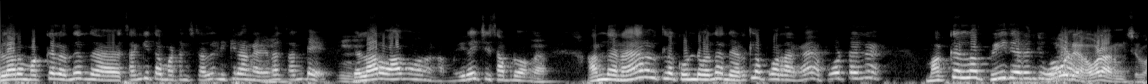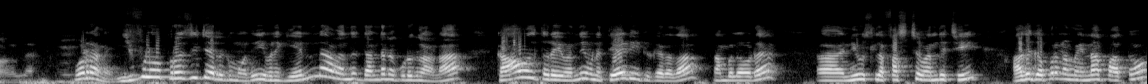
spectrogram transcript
எல்லாரும் மக்கள் வந்து அந்த சங்கீதா மட்டன் ஸ்டால்ல நிக்கிறாங்க. ஏன்னா சண்டே. எல்லாரும் வாங்குவாங்க. இறைச்சி சாப்பிடுவாங்க. அந்த நேரத்துல கொண்டு வந்து அந்த இடத்துல போடுறாங்க. போட்டோன்னே மக்கள்லாம் பீதி அடைஞ்சு ஓட ஓட ஆரம்பிச்சிருவாங்கல்ல. போடுறாங்க இவ்வளோ ப்ரொசீஜர் இருக்கும்போது இவனுக்கு என்ன வந்து தண்டனை கொடுக்கலாம்னா காவல்துறை வந்து இவனை தேடிட்டு இருக்கிறதா நம்மளோட நியூஸில் ஃபஸ்ட்டு வந்துச்சு. அதுக்கப்புறம் நம்ம என்ன பார்த்தோம்?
